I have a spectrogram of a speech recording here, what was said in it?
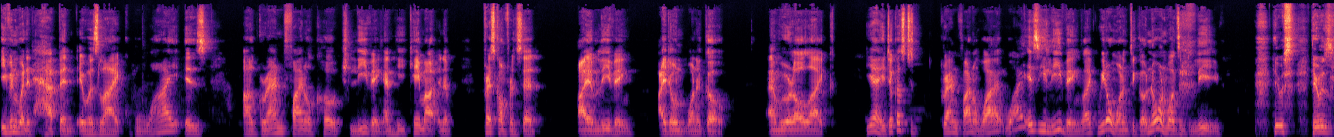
even when it happened, it was like, why is our grand final coach leaving? And he came out in a press conference said, I am leaving. I don't want to go. And we were all like, yeah, he took us to grand final. Why, why is he leaving? Like, we don't want him to go. No one wants him to leave. He was he was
